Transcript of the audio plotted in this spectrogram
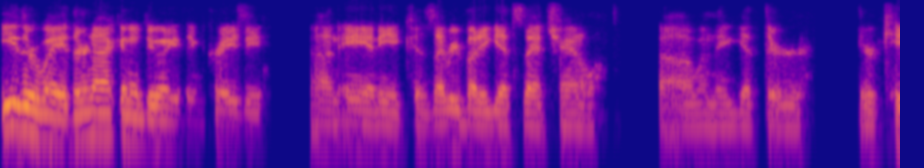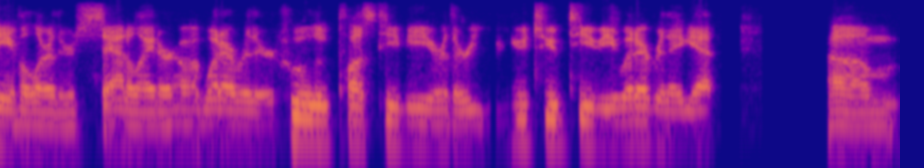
either way, they're not going to do anything crazy on A and E because everybody gets that channel uh, when they get their their cable or their satellite or whatever their Hulu Plus TV or their YouTube TV, whatever they get. Um,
